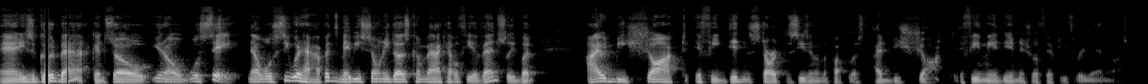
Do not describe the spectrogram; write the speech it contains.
and he's a good back. And so, you know, we'll see. Now we'll see what happens. Maybe Sony does come back healthy eventually, but I would be shocked if he didn't start the season on the pup list. I'd be shocked if he made the initial 53 man roster.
